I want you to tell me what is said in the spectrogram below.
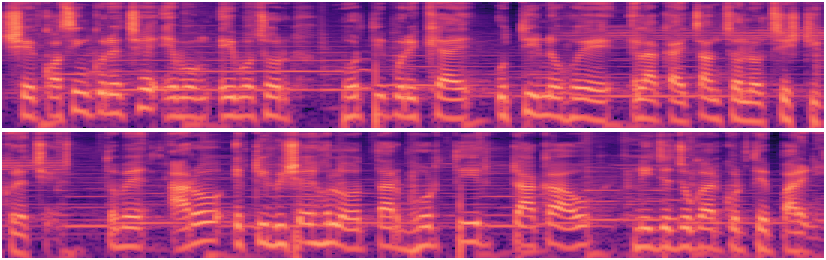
সে কসিং করেছে এবং এই বছর ভর্তি পরীক্ষায় উত্তীর্ণ হয়ে এলাকায় চাঞ্চল্যর সৃষ্টি করেছে। তবে আরও একটি বিষয় হলো তার ভর্তির টাকাও নিজে জোগাড় করতে পারেনি।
